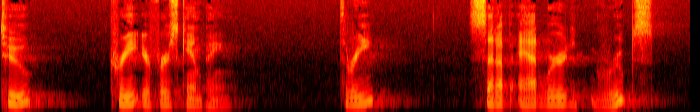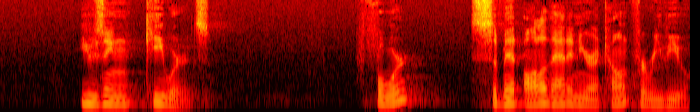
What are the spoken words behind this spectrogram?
two, create your first campaign, three, set up AdWord groups using keywords. Four, submit all of that in your account for review.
